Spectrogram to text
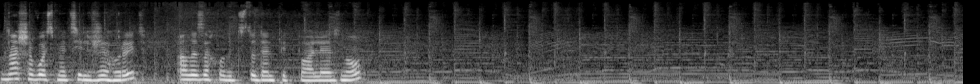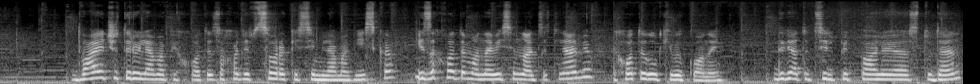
Наша восьма ціль вже горить, але заходить студент підпалює знов. Два і 4 ляма піхоти заходять в 47 ляма війська і заходимо на 18 лямів піхоти луків і коней. Дев'яту ціль підпалює студент.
